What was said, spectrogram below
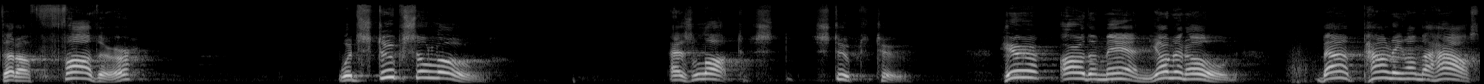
that a father would stoop so low as Lot stooped to. Here are the men, young and old, pounding on the house.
